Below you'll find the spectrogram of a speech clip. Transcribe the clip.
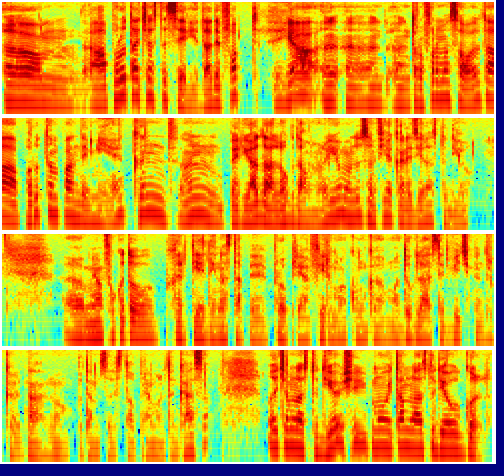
um, a apărut această serie, dar de fapt ea, într-o formă sau alta, a apărut în pandemie, când în perioada lockdown-ului eu m-am dus în fiecare zi la studio Uh, mi-am făcut o hârtie din asta pe propria firmă, cum că mă duc la servici pentru că da, nu puteam să stau prea mult în casă. Mă duceam la studio și mă uitam la studio gol.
